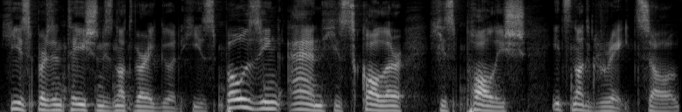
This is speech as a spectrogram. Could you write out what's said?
his presentation is not very good. He's posing and his color, his polish it's not great, so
